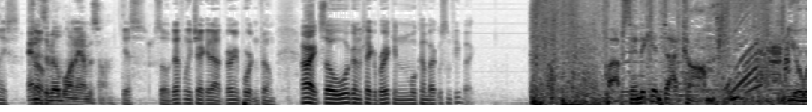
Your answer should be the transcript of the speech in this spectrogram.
Nice, and So- it's available on Amazon. Yes, so definitely check it out. Very important film. All right, so we're going to take a break, and we'll come back with some feedback. PopSyndicate.com. Your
